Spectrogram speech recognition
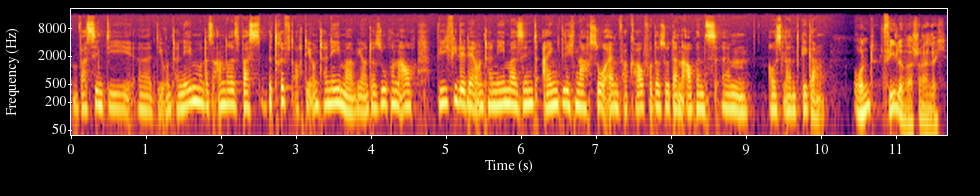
was sind die, äh, die Unternehmen und das andere ist, was betrifft auch die Unternehmer. Wir untersuchen auch, wie viele der Unternehmer sind eigentlich nach so einem Verkauf oder so dann auch ins ähm, Ausland gegangen. Und viele wahrscheinlich.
